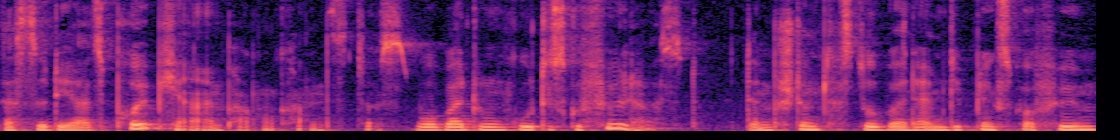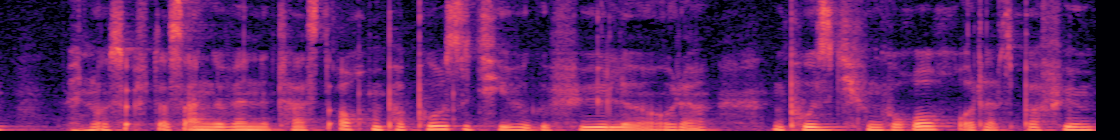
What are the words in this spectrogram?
das du dir als Pröbchen einpacken kannst, das, wobei du ein gutes Gefühl hast. Denn bestimmt hast du bei deinem Lieblingsparfüm, wenn du es öfters angewendet hast, auch ein paar positive Gefühle oder einen positiven Geruch oder das Parfüm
